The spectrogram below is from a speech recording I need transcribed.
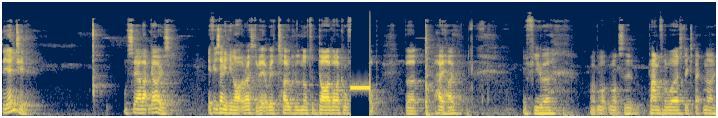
the engine. We'll see how that goes. If it's anything like the rest of it, it'll be a total and utter diabolical up. But hey ho. If you, uh, what, what, what's the plan for the worst? Expect no.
